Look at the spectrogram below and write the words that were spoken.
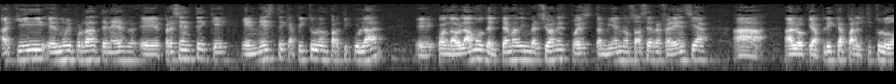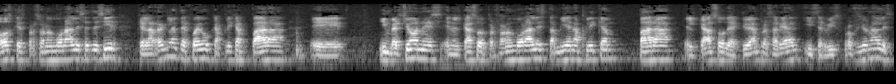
Aquí es muy importante tener eh, presente que en este capítulo en particular, eh, cuando hablamos del tema de inversiones, pues también nos hace referencia a, a lo que aplica para el título 2, que es personas morales, es decir, que las reglas de juego que aplican para eh, inversiones, en el caso de personas morales, también aplican para el caso de actividad empresarial y servicios profesionales.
